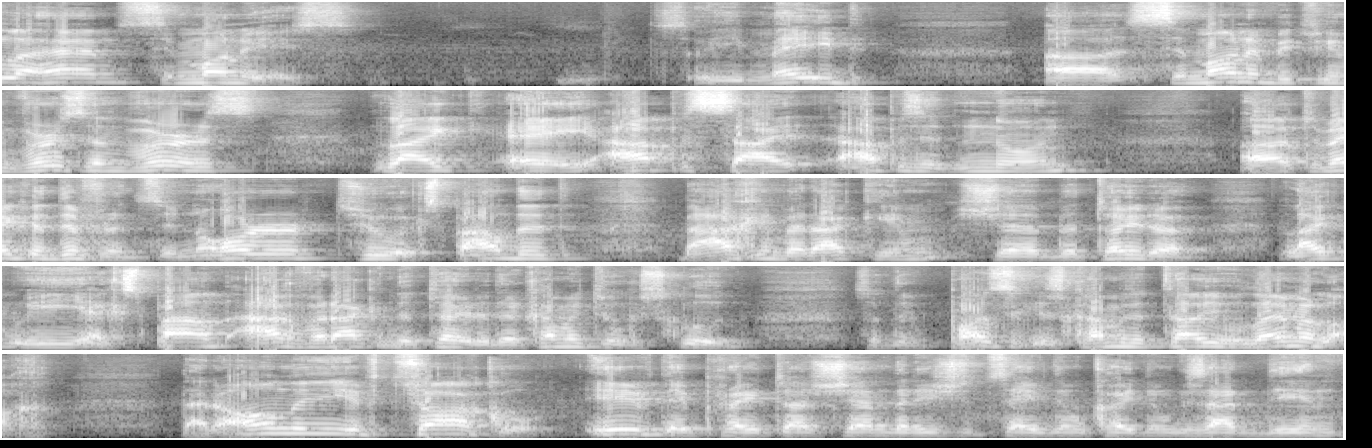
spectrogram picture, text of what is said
lahem simonius. So he made uh, simonim between verse and verse like a opposite opposite nun. Uh, to make a difference, in order to expound it, ba'achim like we expound ach v'rakim the Torah, they're coming to exclude. So the pasuk is coming to tell you that only if tzaku, if they pray to Hashem that He should save them, gzardin,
